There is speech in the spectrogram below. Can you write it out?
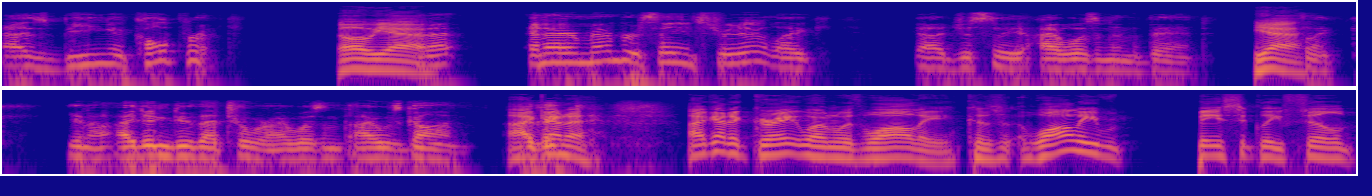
as being a culprit. Oh yeah, And I and I remember saying straight out, like, uh, just say I wasn't in the band. yeah. It's like, you know, I didn't do that tour. I wasn't. I was gone. I, I got a, I got a great one with Wally because Wally basically filled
